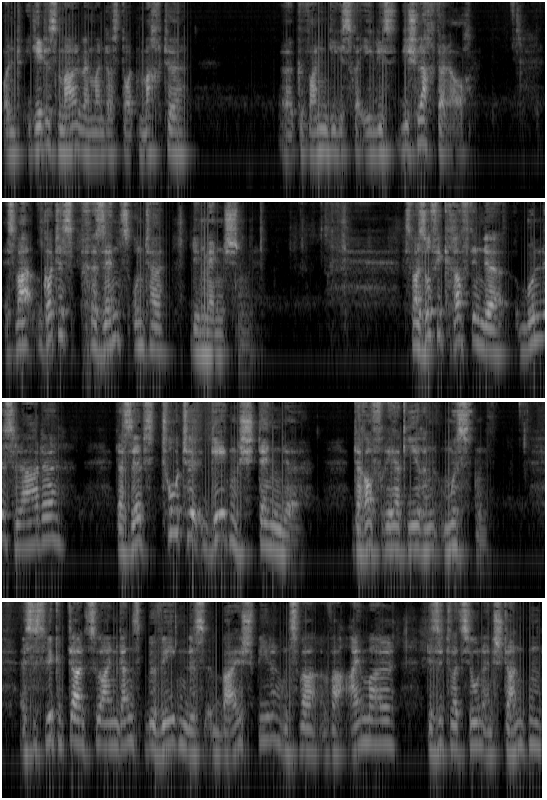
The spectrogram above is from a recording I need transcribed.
Und jedes Mal, wenn man das dort machte, äh, gewannen die Israelis die Schlacht dann auch. Es war Gottes Präsenz unter den Menschen. Es war so viel Kraft in der Bundeslade, dass selbst tote Gegenstände darauf reagieren mussten. Es ist, gibt dazu ein ganz bewegendes Beispiel, und zwar war einmal die Situation entstanden,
